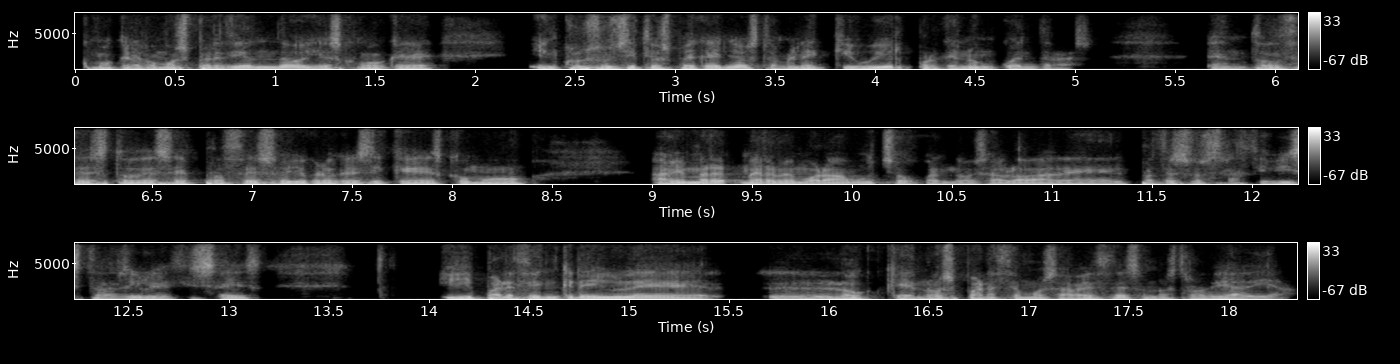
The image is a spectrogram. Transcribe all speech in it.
Como que le vamos perdiendo y es como que incluso en sitios pequeños también hay que huir porque no encuentras. Entonces, todo ese proceso yo creo que sí que es como... A mí me, me rememoraba mucho cuando se hablaba del proceso extractivista del siglo XVI y parece increíble lo que nos parecemos a veces en nuestro día a día,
